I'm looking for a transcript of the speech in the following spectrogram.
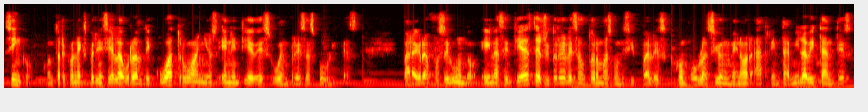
5. Contar con la experiencia laboral de 4 años en entidades o empresas públicas. Parágrafo 2. En las entidades territoriales autónomas municipales con población menor a 30.000 habitantes,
